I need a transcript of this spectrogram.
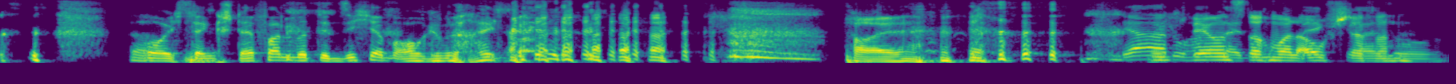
oh, ich denke, Stefan wird den sicher im Auge behalten. Toll. ja, du Klär uns doch mal auf, Stefan. Also,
